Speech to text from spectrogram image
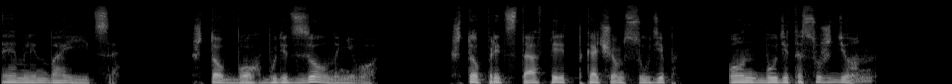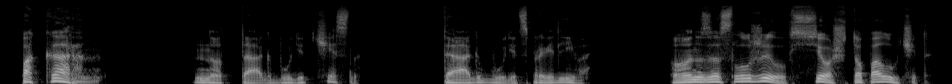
Эмлин боится, что Бог будет зол на него, что, представ перед ткачом судеб, он будет осужден, покаран. Но так будет честно, так будет справедливо. Он заслужил все, что получит.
